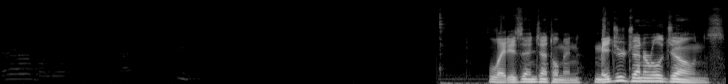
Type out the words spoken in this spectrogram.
ceremonial at ease. Ladies and gentlemen, Major General Jones.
